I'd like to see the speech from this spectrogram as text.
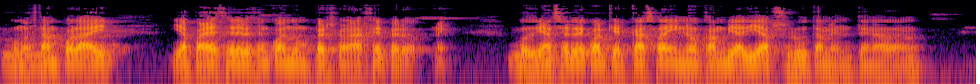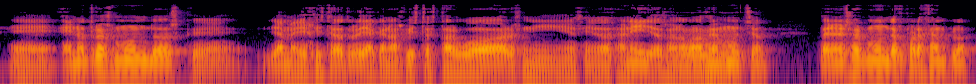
como están por ahí y aparece de vez en cuando un personaje, pero podrían ser de cualquier casa y no cambiaría absolutamente nada, eh, en otros mundos, que ya me dijiste el otro día que no has visto Star Wars ni El Señor de los Anillos o no conoces mucho, pero en esos mundos, por ejemplo,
